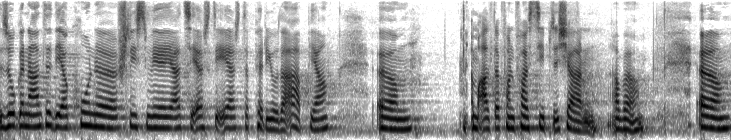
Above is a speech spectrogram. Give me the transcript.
sogenannte Diakone schließen wir ja zuerst die erste Periode ab, ja, ähm, im Alter von fast 70 Jahren. Aber, ähm,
